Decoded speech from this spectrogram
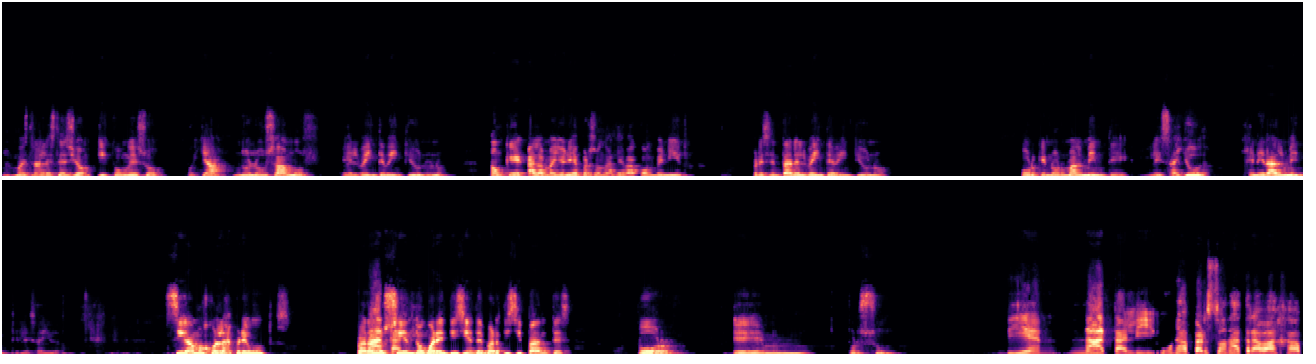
nos muestran la extensión y con eso, pues ya no lo usamos el 2021, ¿no? Aunque a la mayoría de personas les va a convenir presentar el 2021 porque normalmente les ayuda, generalmente les ayuda. Sigamos con las preguntas. Para los 147 participantes por, em, por Zoom. Bien, Natalie, una persona trabaja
